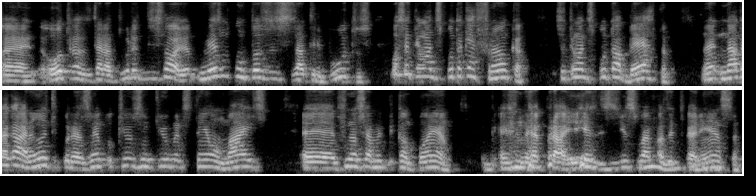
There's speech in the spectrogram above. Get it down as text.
é, outra literatura diz, olha, mesmo com todos esses atributos, você tem uma disputa que é franca, você tem uma disputa aberta. Né? Nada garante, por exemplo, que os incumbents tenham mais é, financiamento de campanha é, né, para eles, e isso vai fazer uhum. diferença.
